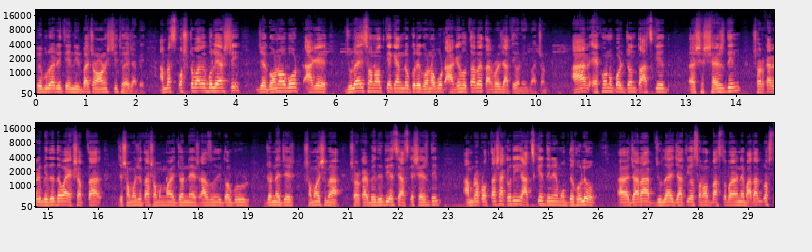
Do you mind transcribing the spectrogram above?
ফেব্রুয়ারিতে নির্বাচন অনিশ্চিত হয়ে যাবে। আমরা স্পষ্টভাবে বলে আসছি যে গণভোট আগে জুলাই সনদকে কেন্দ্র করে গণভোট আগে হতে হবে, তারপরে জাতীয় নির্বাচন। আর এখনও পর্যন্ত আজকে শেষ দিন, সরকারের বেঁধে দেওয়া এক সপ্তাহ, যে সমঝোতা সমন্বয়ের জন্য, রাজনৈতিক দলগুলোর জন্য যে সময়সীমা সরকার বেঁধে দিয়েছে, আজকে শেষ দিন। আমরা প্রত্যাশা করি আজকের দিনের মধ্যে হলেও যারা জুলাই জাতীয় সনদ বাস্তবায়নে বাধাগ্রস্ত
